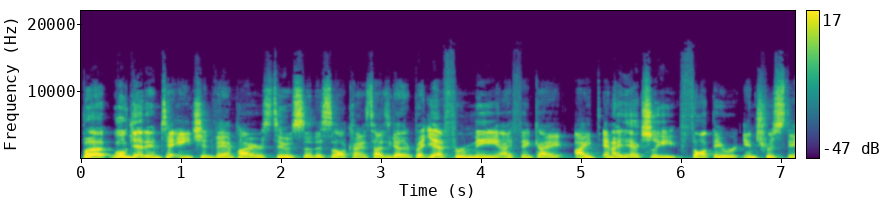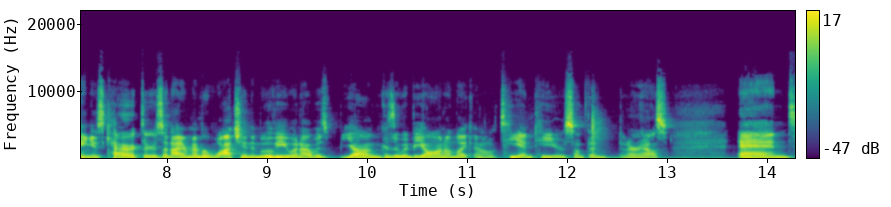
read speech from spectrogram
But we'll get into ancient vampires too, so this all kind of ties together. But yeah, for me, I think I, I and I actually thought they were interesting as characters, and I remember watching the movie when I was young because it would be on on like I don't know TNT or something in our house, and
